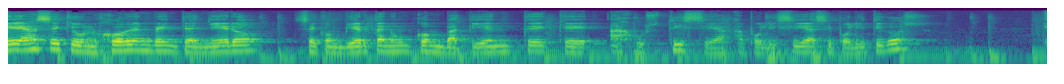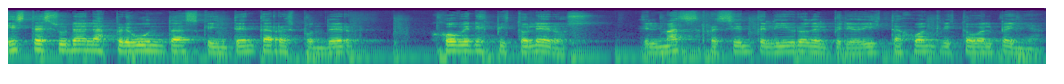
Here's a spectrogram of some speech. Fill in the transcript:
¿Qué hace que un joven veinteañero se convierta en un combatiente que ajusticia a policías y políticos? Esta es una de las preguntas que intenta responder Jóvenes Pistoleros, el más reciente libro del periodista Juan Cristóbal Peña,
